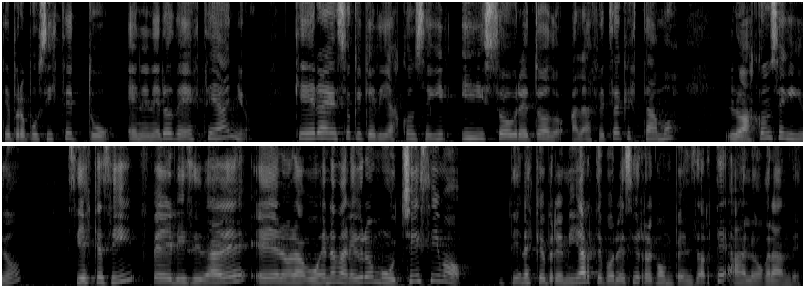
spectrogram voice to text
te propusiste tú en enero de este año? ¿Qué era eso que querías conseguir? Y sobre todo, a la fecha que estamos, ¿lo has conseguido? Si es que sí, felicidades, enhorabuena, me alegro muchísimo. Tienes que premiarte por eso y recompensarte a lo grande.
